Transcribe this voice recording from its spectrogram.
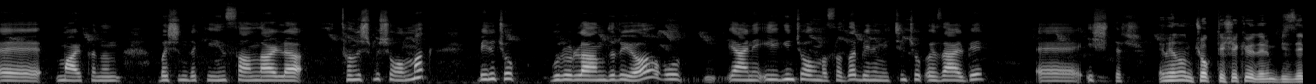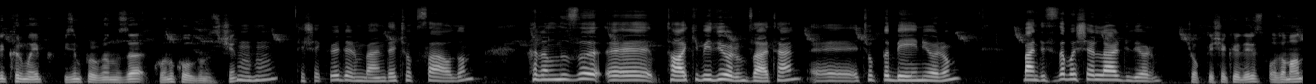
e, markanın başındaki insanlarla tanışmış olmak beni çok gururlandırıyor. Bu yani ilginç olmasa da benim için çok özel bir e, iştir. Emel Hanım çok teşekkür ederim. Bizleri kırmayıp bizim programımıza konuk olduğunuz için. Hı hı. Teşekkür ederim ben de. Çok sağ olun. Kanalınızı e, takip ediyorum zaten. E, çok da beğeniyorum. Ben de size başarılar diliyorum. Çok teşekkür ederiz. O zaman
